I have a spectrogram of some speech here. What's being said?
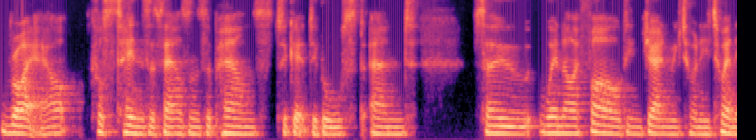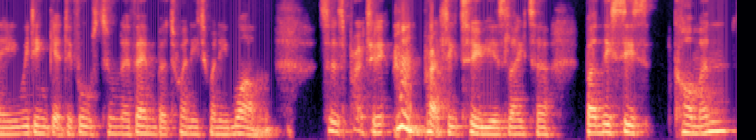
right out, cost tens of thousands of pounds to get divorced. And so when I filed in January 2020, we didn't get divorced till November 2021. So it's practically practically two years later. But this is common,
